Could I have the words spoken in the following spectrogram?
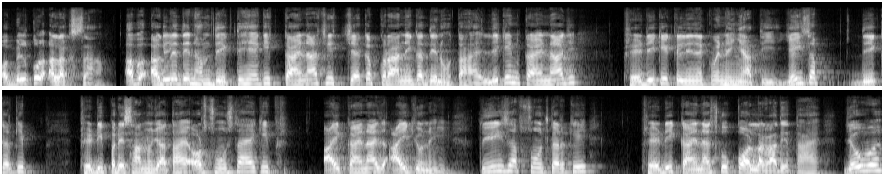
और बिल्कुल अलग सा अब अगले दिन हम देखते हैं कि कायनाज की चेकअप कराने का दिन होता है, लेकिन कायनाज फ्रेडी के क्लिनिक में नहीं आती। यही सब देख करके फ्रेडी परेशान हो जाता है और सोचता है कि आई कायनाज, आई क्यों नहीं? तो यही सब सोच करके फ्रेडी कायनाज को कॉल लगा देता है। जब वह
